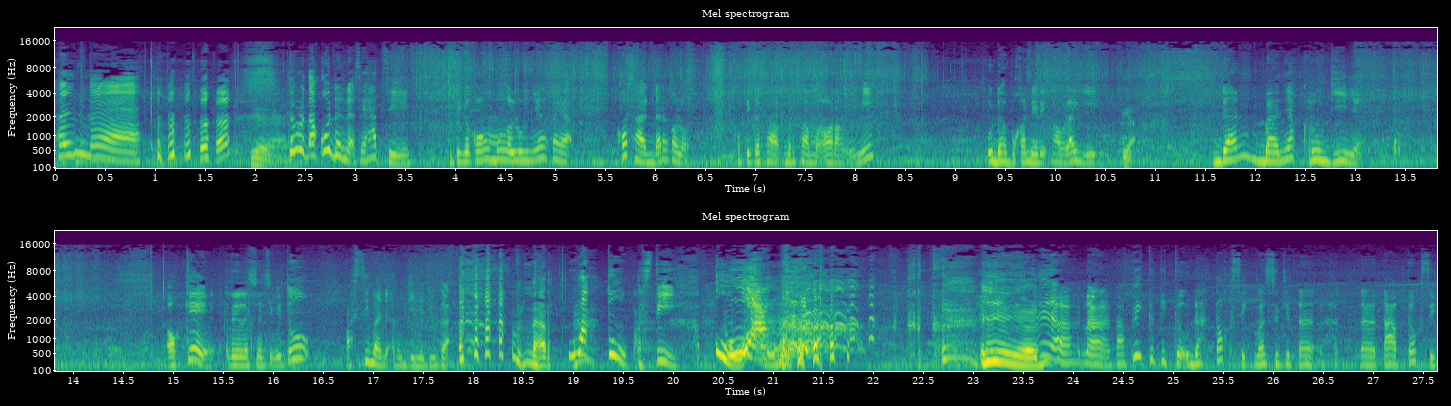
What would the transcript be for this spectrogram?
Tanda. Iya. Itu menurut aku udah gak sehat sih Ketika kau mengeluhnya kayak Kau sadar kalau ketika sa- bersama orang ini Udah bukan diri kau lagi Iya. Dan banyak ruginya Oke, relationship itu pasti banyak ruginya juga Benar. Waktu pasti Uang. Iya. Iya, nah tapi ketika udah toxic Masuk kita eh, tahap toxic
